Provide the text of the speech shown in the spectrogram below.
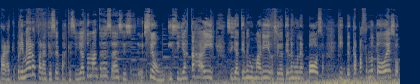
para que primero para que sepas que si ya tomaste esa decisión y si ya estás ahí, si ya tienes un marido, si ya tienes una esposa y te está pasando todo eso,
